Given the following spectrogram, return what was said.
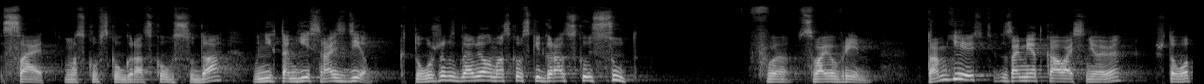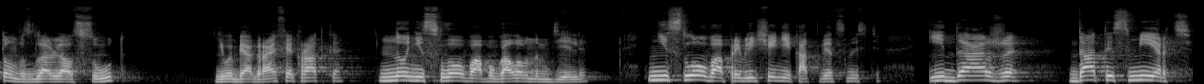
сайт Московского городского суда. У них там есть раздел «Кто же возглавлял Московский городской суд в свое время?» Там есть заметка о Васневе, что вот он возглавлял суд – его биография краткая, но ни слова об уголовном деле, ни слова о привлечении к ответственности и даже даты смерти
